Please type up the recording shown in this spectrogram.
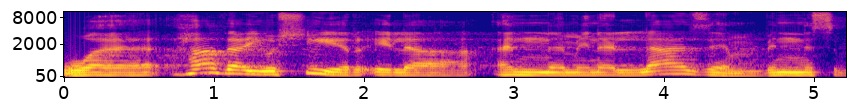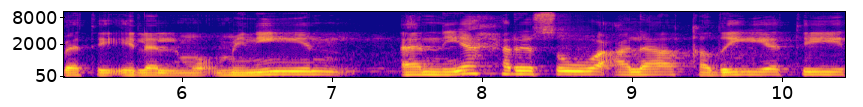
وهذا يشير إلى أن من اللازم بالنسبة إلى المؤمنين أن يحرصوا على قضية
